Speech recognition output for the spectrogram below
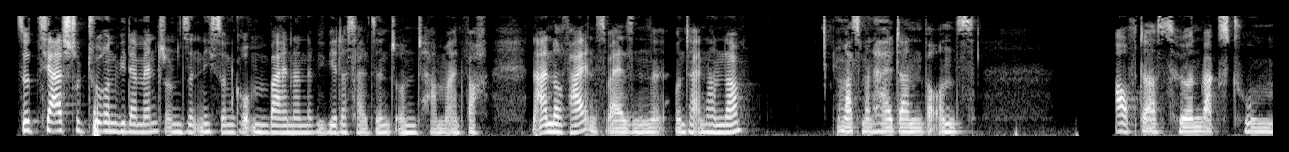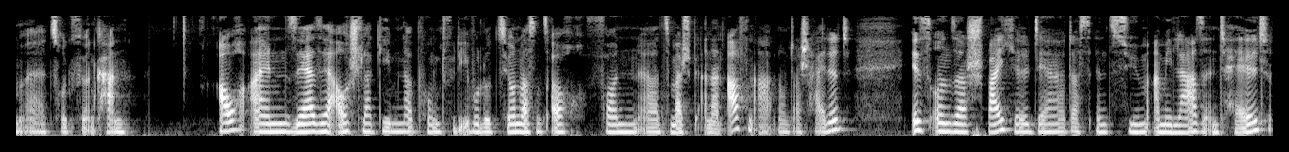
Sozialstrukturen wie der Mensch und sind nicht so in Gruppen beieinander, wie wir das halt sind und haben einfach eine andere Verhaltensweisen untereinander. Was man halt dann bei uns auf das Hirnwachstum äh, zurückführen kann. Auch ein sehr, sehr ausschlaggebender Punkt für die Evolution, was uns auch von äh, zum Beispiel anderen Affenarten unterscheidet, ist unser Speichel, der das Enzym Amylase enthält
